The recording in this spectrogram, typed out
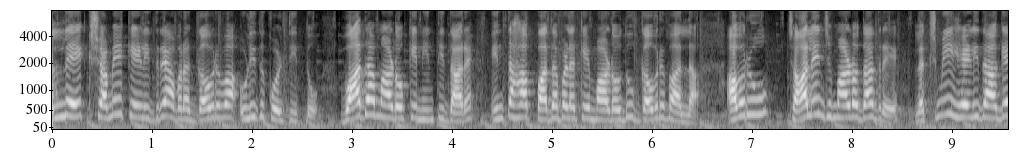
ಅಲ್ಲೇ ಕ್ಷಮೆ ಕೇಳಿದ್ರೆ ಅವರ ಗೌರವ ಉಳಿದುಕೊಳ್ತಿತ್ತು. ವಾದ ಮಾಡೋಕೆ ನಿಂತಿದ್ದಾರೆ. ಇಂತಹ ಪದ ಬಳಕೆ ಮಾಡೋದು ಗೌರವ ಅಲ್ಲ. ಅವರು ಚಾಲೆಂಜ್ ಮಾಡೋದಾದ್ರೆ ಲಕ್ಷ್ಮಿ ಹೇಳಿದಾಗೆ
